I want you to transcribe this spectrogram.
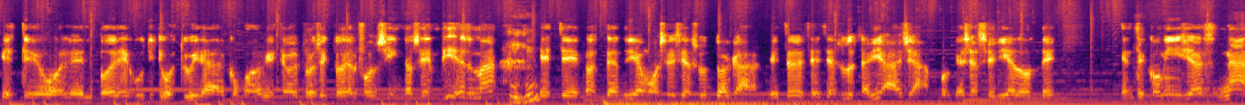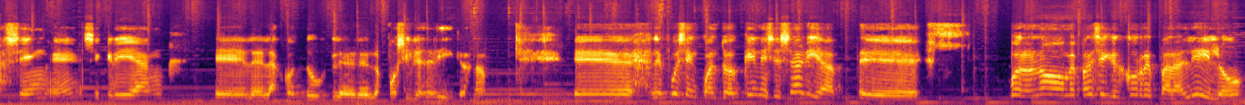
este, o el, Poder Ejecutivo estuviera como había estado el proyecto de Alfonsín, no sé, en Viedma, este, no tendríamos ese asunto acá. Entonces, este asunto estaría allá, porque allá sería donde, entre comillas, nacen, ¿eh? se crean eh, las los posibles delitos. ¿no? Eh, después, en cuanto a qué es necesaria, bueno, no, me parece que corre paralelo,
